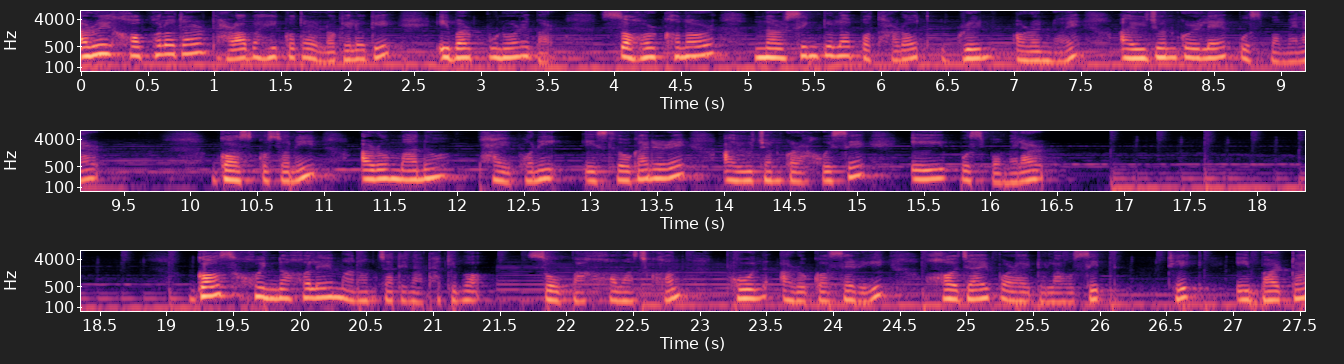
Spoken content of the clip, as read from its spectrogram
আৰু এই সফলতাৰ ধাৰাবাহিকতাৰ লগে লগে এইবাৰ পুনৰ এবাৰ চহৰখনৰ নাৰ্ছিংটোলা পথাৰত গ্ৰীণ অৰণ্যই আয়োজন কৰিলে পুষ্পমেলাৰ। গছ গছনি আৰু মানুহ ভাই ভনী এই শ্লোগানেৰে আয়োজন কৰা হৈছে এই পুষ্পমেলাৰ। গছ শূন্য হ'লে মানৱ জাতি নাথাকিব। চৌপাশ সমাজখন ফুল আৰু গছেৰে সজাই পৰাই তোলা উচিত। ঠিক এই বাৰ্তা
